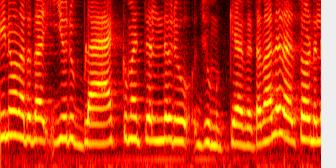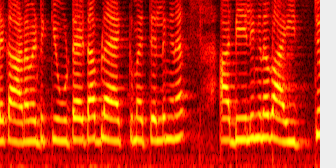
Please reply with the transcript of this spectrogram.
പിന്നെ വന്നിട്ട് ഈ ഒരു ബ്ലാക്ക് മെറ്റലിന്റെ ഒരു ജുമുക്കിയാണ് കേട്ടോ നല്ല രസമുണ്ടല്ലേ? കാണാൻ വേണ്ടി ക്യൂട്ടായിട്ട് ആ ബ്ലാക്ക് മെറ്റലിൽ ഇങ്ങനെ അടിയിൽ ഇങ്ങനെ വൈറ്റ്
